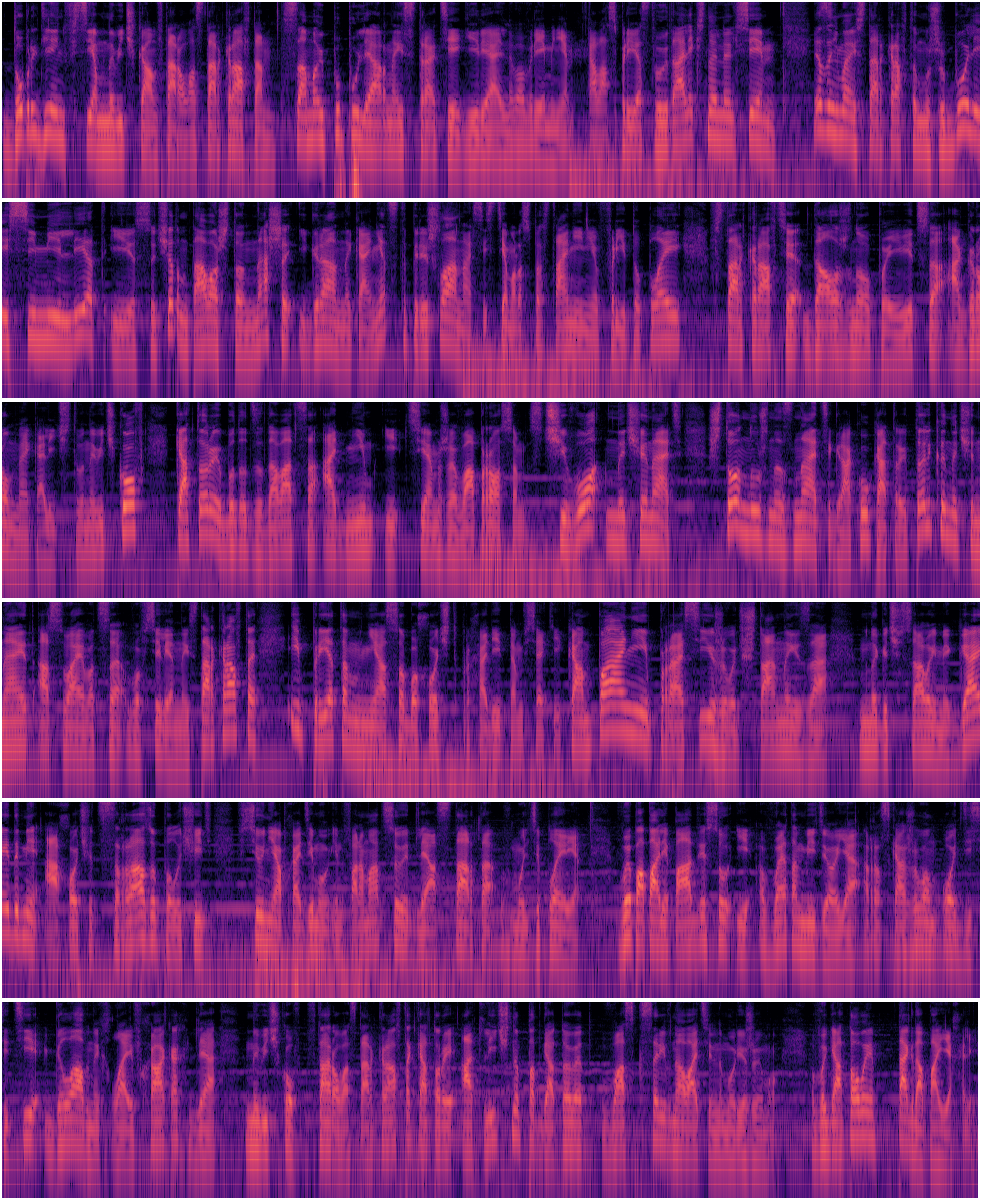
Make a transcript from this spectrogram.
Добрый день всем новичкам второго Старкрафта, самой популярной стратегии реального времени. А вас приветствует Алекс 007. Я занимаюсь Старкрафтом уже более 7 лет, и с учетом того, что наша игра наконец-то перешла на систему распространения Free-to-Play, в Старкрафте должно появиться огромное количество новичков, которые будут задаваться одним и тем же вопросом. С чего начинать? Что нужно знать игроку, который только начинает осваивать осваиваться во вселенной Старкрафта и при этом не особо хочет проходить там всякие кампании, просиживать штаны за многочасовыми гайдами, а хочет сразу получить всю необходимую информацию для старта в мультиплеере. Вы попали по адресу, и в этом видео я расскажу вам о 10 главных лайфхаках для новичков второго Старкрафта, которые отлично подготовят вас к соревновательному режиму. Вы готовы? Тогда поехали!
